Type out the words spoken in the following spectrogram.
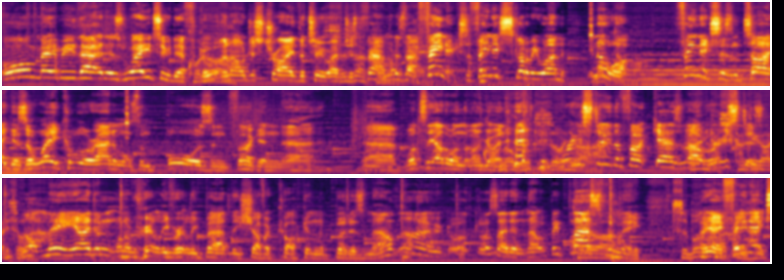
Or maybe that is way too difficult, and I'll just try the two I've just found. What is that? Phoenix! The Phoenix has got to be one. You know what? Phoenixes and tigers are way cooler animals than boars and fucking, uh, uh, what's the other one that I'm going? Rooster, the fuck cares about roosters? Not me. I didn't want to really, really badly shove a cock in the Buddha's mouth. No, of course I didn't. That would be blasphemy. Okay, Phoenix.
